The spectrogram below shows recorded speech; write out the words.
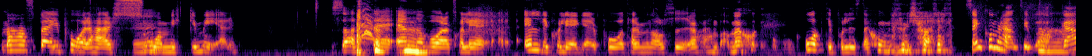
Men han spär ju på det här så Mm. mycket mer. Så att eh, en av våra kolleg- äldre kollegor på terminal 4, han bara, men åk till polisstationen och gör det. Sen kommer han tillbaka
